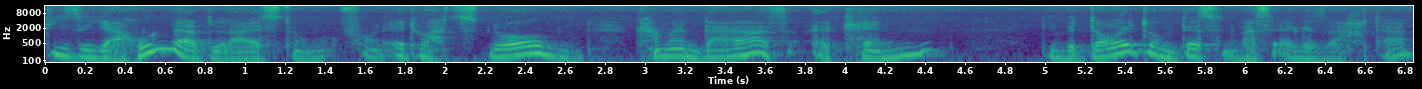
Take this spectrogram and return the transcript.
diese Jahrhundertleistung von Edward Snowden kann man daraus erkennen, die Bedeutung dessen, was er gesagt hat,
